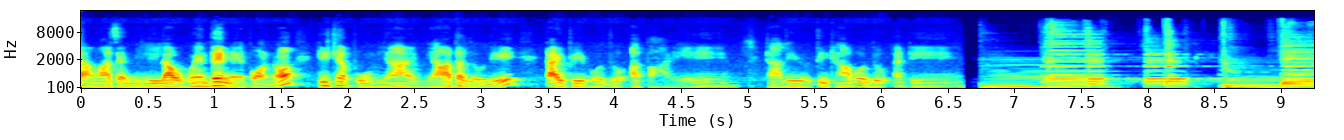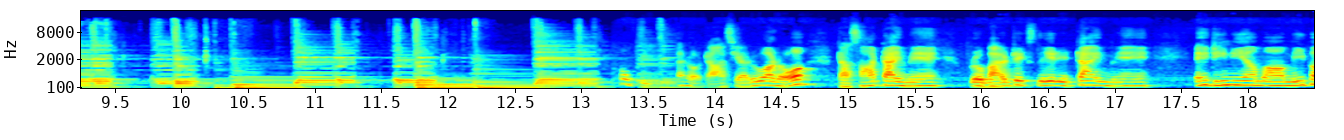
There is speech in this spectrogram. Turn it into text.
150မီလီလောက်ဝင်သင့်တယ်ပေါ့နော်ဒီထက်ပိုများရင်များတယ်လို့လေတိုက်ပေးဖို့လိုအပ်ပါတယ်ဒါလေးကိုသိထားဖို့လိုအပ်တယ်ဟုတ်ပြီအဲ့တော့ဒါဆရာတို့ကတော့ဒါစားတိုက်မယ် probiotics လေးတွေတိုက်မယ်အဲဒီနေရာမှာမိဘ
